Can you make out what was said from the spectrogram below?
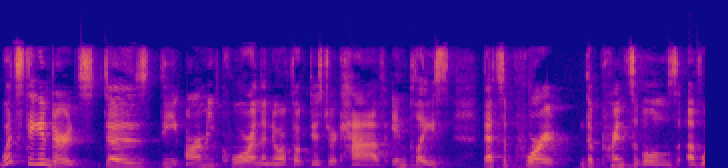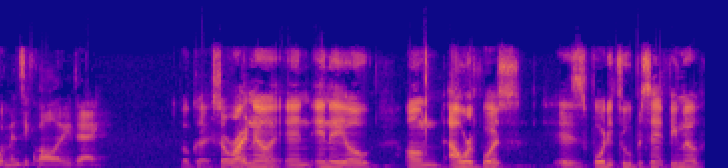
What standards does the Army Corps and the Norfolk District have in place that support the principles of Women's Equality Day? Okay, so right now in NAO, um, our workforce is 42% female.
